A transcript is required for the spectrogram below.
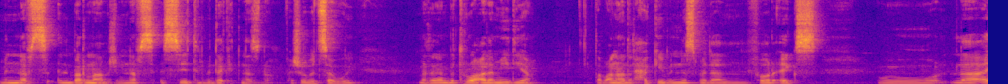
من نفس البرنامج من نفس ال set اللي بدك تنزله. فشو بتسوي؟ مثلا بتروح على ميديا طبعا هذا الحكي بالنسبة لل four X ولا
